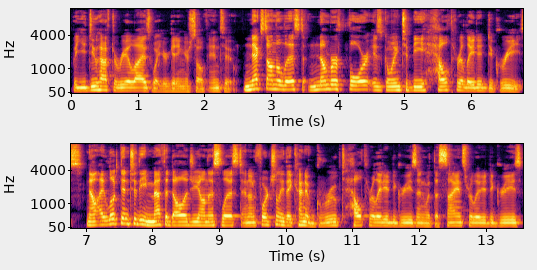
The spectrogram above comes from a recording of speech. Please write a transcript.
but you do have to realize what you're getting yourself into. Next on the list, number four is going to be health related degrees. Now I looked into the methodology on this list and unfortunately they kind of grouped health related degrees in with the science related degrees,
